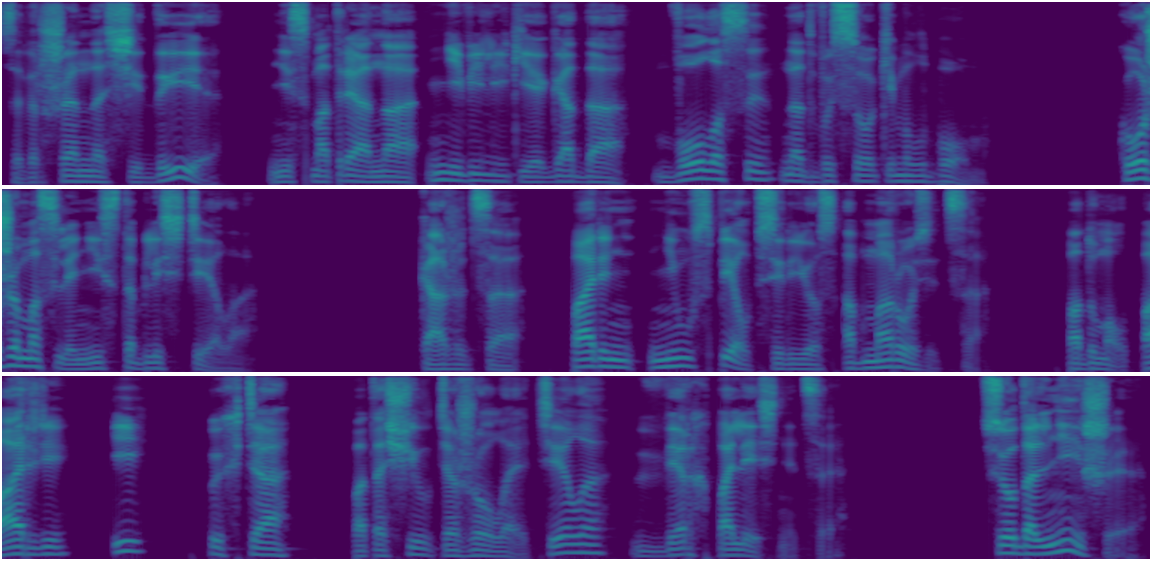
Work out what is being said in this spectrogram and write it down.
совершенно седые, несмотря на невеликие года, волосы над высоким лбом. Кожа маслянисто блестела. Кажется, парень не успел всерьез обморозиться, подумал Парри и, пыхтя, потащил тяжелое тело вверх по лестнице. Все дальнейшее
